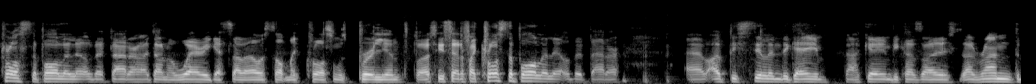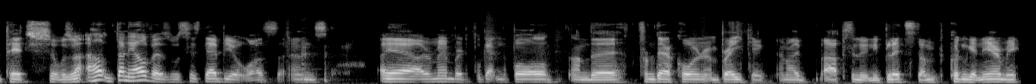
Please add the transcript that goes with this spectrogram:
crossed the ball a little bit better, I don't know where he gets that. I always thought my crossing was brilliant, but he said if I crossed the ball a little bit better, uh, I'd be still in the game that game because I I ran the pitch. It was Dani Alves was his debut. It was and. Yeah, I remember getting the ball on the from their corner and breaking, and I absolutely blitzed them. Couldn't get near me.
